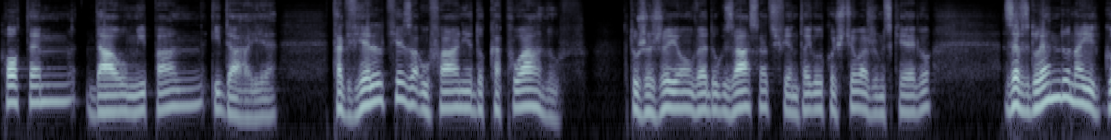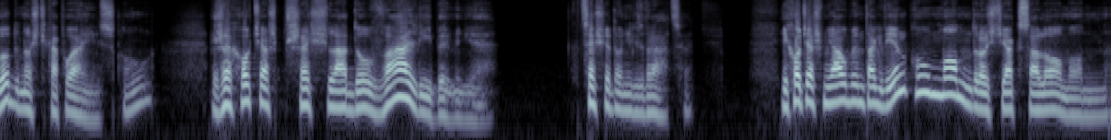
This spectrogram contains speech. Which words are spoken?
Potem dał mi Pan i daje tak wielkie zaufanie do kapłanów, którzy żyją według zasad świętego Kościoła Rzymskiego, ze względu na ich godność kapłańską, że chociaż prześladowaliby mnie, chcę się do nich zwracać. I chociaż miałbym tak wielką mądrość jak Salomon,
